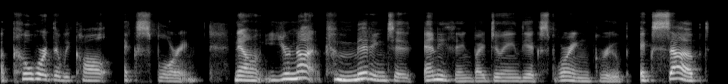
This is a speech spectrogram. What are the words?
a cohort that we call exploring. Now, you're not committing to anything by doing the exploring group, except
